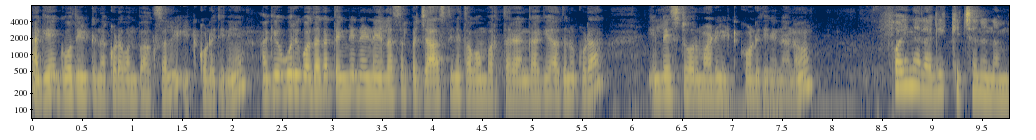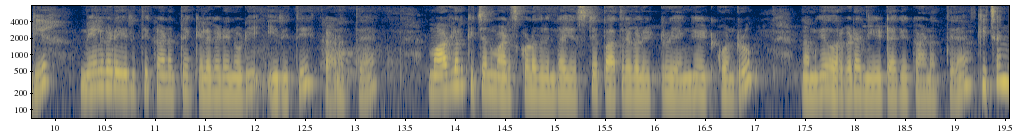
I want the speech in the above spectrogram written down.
ಹಾಗೆ ಗೋಧಿ ಹಿಟ್ಟನ್ನು ಕೂಡ ಒಂದು ಬಾಕ್ಸಲ್ಲಿ ಇಟ್ಕೊಂಡಿದ್ದೀನಿ. ಹಾಗೆ ಊರಿಗೆ ಹೋದಾಗ ತೆಂಗಿನ ಎಣ್ಣೆ ಎಲ್ಲ ಸ್ವಲ್ಪ ಜಾಸ್ತಿನೇ ತೊಗೊಂಬರ್ತಾರೆ. ಹಂಗಾಗಿ ಅದನ್ನು ಕೂಡ ಇಲ್ಲೇ ಸ್ಟೋರ್ ಮಾಡಿ ಇಟ್ಕೊಂಡಿದ್ದೀನಿ ನಾನು. ಫೈನಲ್ ಆಗಿ ಕಿಚನ್ ನಮಗೆ. ಮೇಲ್ಗಡೆ ಈ ರೀತಿ ಕಾಣುತ್ತೆ, ಕೆಳಗಡೆ ನೋಡಿ ಈ ರೀತಿ ಕಾಣುತ್ತೆ. ಮಾಡ್ಲರ್ ಕಿಚನ್ ಮಾಡಿಸ್ಕೊಳ್ಳೋದ್ರಿಂದ ಎಷ್ಟೇ ಪಾತ್ರೆಗಳಿಟ್ಟರು ಹೆಂಗೆ ಇಟ್ಕೊಂಡ್ರು ನಮಗೆ ಹೊರಗಡೆ ನೀಟಾಗಿ ಕಾಣುತ್ತೆ. ಕಿಚನ್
